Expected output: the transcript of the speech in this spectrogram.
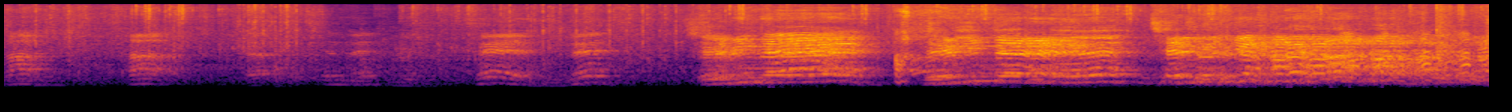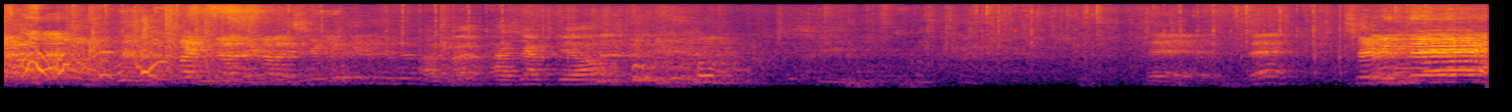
하나, 하나, 셋, 넷, 셋, 넷. 재밌네! 재밌네! 재밌네! 아, 다시 할게요. 셋, 넷. 재밌네!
